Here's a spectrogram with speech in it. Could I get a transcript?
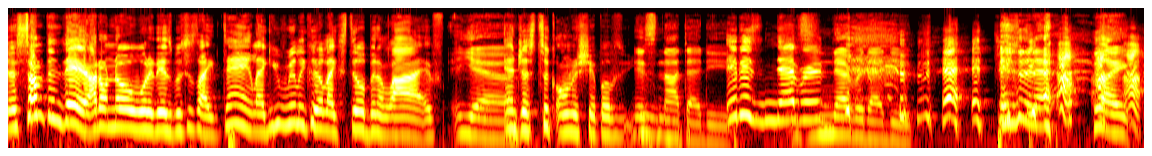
there's something there. I don't know what it is, but it's just like dang, like you really could have like still been alive Yeah. and just took ownership of. You. it's not that deep. It is never. It's never that deep. that deep. Isn't that- like-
